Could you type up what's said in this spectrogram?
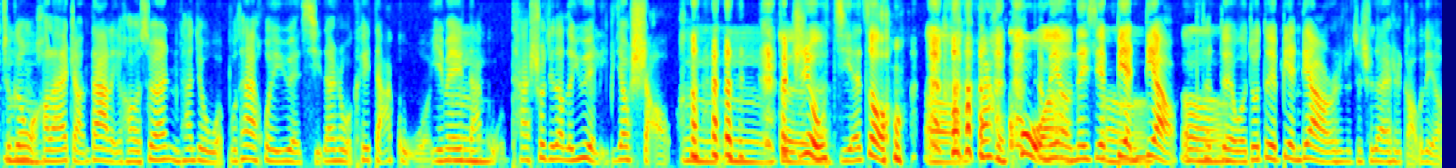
就跟我嗯后来长大了以后，虽然你看就我不太会乐器，但是我可以打鼓，因为打嗯鼓它涉及到的乐理比较少，它只有节奏，嗯，但是很酷啊，没有那些变嗯调。它嗯对我就对变调就实在是搞不定。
